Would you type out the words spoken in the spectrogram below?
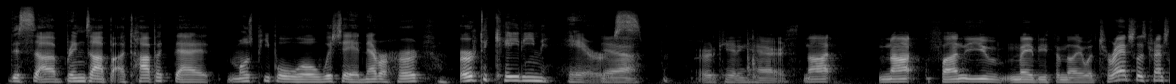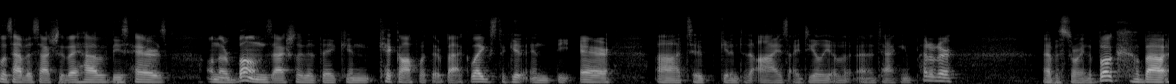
this uh, brings up a topic that most people will wish they had never heard: urticating hairs. Yeah, urticating hairs. Not not fun. You may be familiar with tarantulas. Tarantulas have this actually. They have these hairs on their bums actually that they can kick off with their back legs to get in the air uh, to get into the eyes, ideally, of an attacking predator. I have a story in the book about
